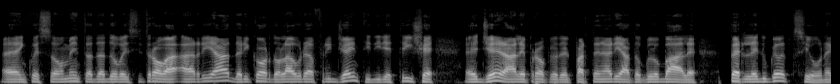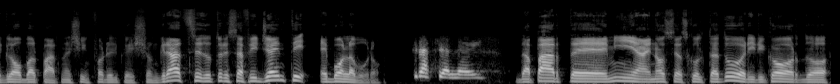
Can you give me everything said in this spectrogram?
eh, in questo momento da dove si trova a Riyadh. Ricordo Laura Frigenti direttrice eh, generale proprio del partenariato globale per l'educazione Global Partnership for Education. Grazie dottoressa Frigenti e buon lavoro. Grazie a lei da parte mia, ai nostri ascoltatori, ricordo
